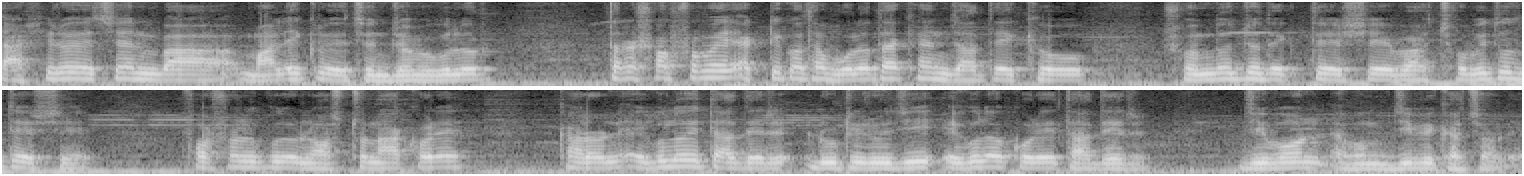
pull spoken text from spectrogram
চাষি রয়েছেন বা মালিক রয়েছেন জমিগুলোর, তারা সবসময় একটি কথা বলে থাকেন, যাতে কেউ সৌন্দর্য দেখতে এসে বা ছবি তুলতে এসে ফসলগুলো নষ্ট না করে, কারণ এগুলোই তাদের রুটি রুজি, এগুলো করে তাদের জীবন এবং জীবিকা চলে।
